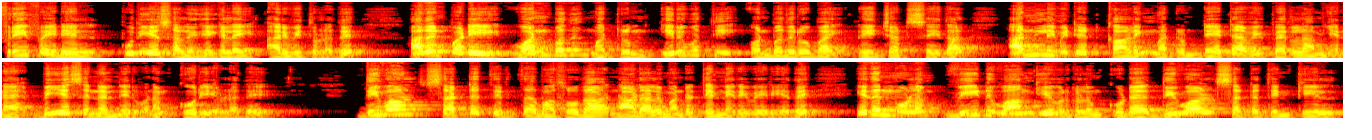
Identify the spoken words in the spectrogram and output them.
ஃப்ரீ ஃபைடில் புதிய சலுகைகளை அறிவித்துள்ளது. அதன்படி ஒன்பது மற்றும் இருபத்தி ஒன்பது ரூபாய் ரீசார்ஜ் செய்தால் அன்லிமிடெட் காலிங் மற்றும் டேட்டாவை பெறலாம் என பிஎஸ்என்எல் நிறுவனம் கூறியுள்ளது. திவால் சட்ட திருத்த மசோதா நாடாளுமன்றத்தில் நிறைவேறியது. இதன் மூலம் வீடு வாங்கியவர்களும் கூட திவால் சட்டத்தின் கீழ்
